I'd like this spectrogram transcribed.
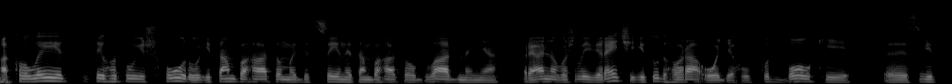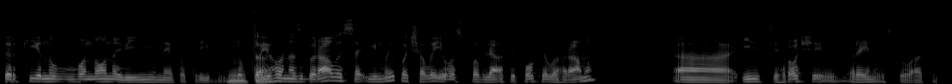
А коли ти готуєш фуру, і там багато медицини, там багато обладнання, реально важливі речі, і тут гора одягу, футболки, е, світерки, ну воно на війні не потрібне. Ну, тобто так. його назбиралося, і ми почали його сплавляти по кілограму а, і ці гроші реінвестувати.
